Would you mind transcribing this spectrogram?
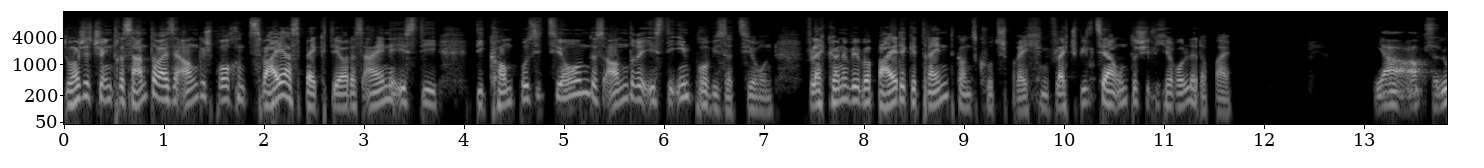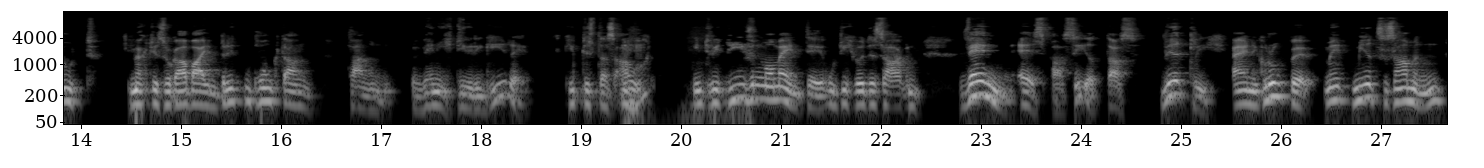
Du hast jetzt schon interessanterweise angesprochen zwei Aspekte. Ja, das eine ist die, die Komposition, das andere ist die Improvisation. Vielleicht können wir über beide getrennt ganz kurz sprechen. Vielleicht spielt sie ja eine unterschiedliche Rolle dabei. Ja, absolut. Ich möchte sogar bei dem dritten Punkt anfangen. Wenn ich dirigiere, gibt es das auch. Mhm. Intuitiven Momente. Und ich würde sagen, wenn es passiert, dass wirklich eine Gruppe mit mir zusammen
